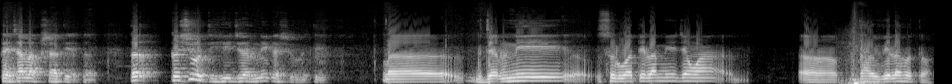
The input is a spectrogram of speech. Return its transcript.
त्याच्या लक्षात येतं. तर कशी होती? ही जर्नी कशी होती? जर्नी सुरुवातीला मी जेव्हा दहावीला होतो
